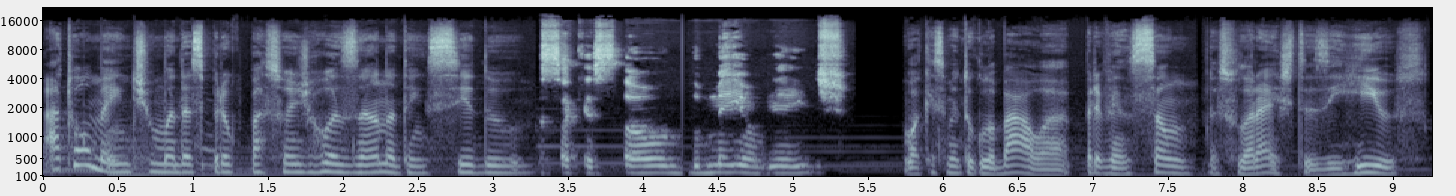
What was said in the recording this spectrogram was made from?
Atualmente, uma das preocupações de Rosana tem sido essa questão do meio ambiente. O aquecimento global, a prevenção das florestas e rios.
